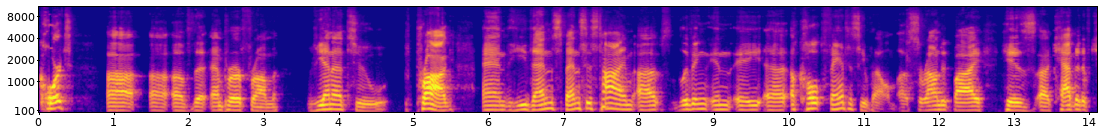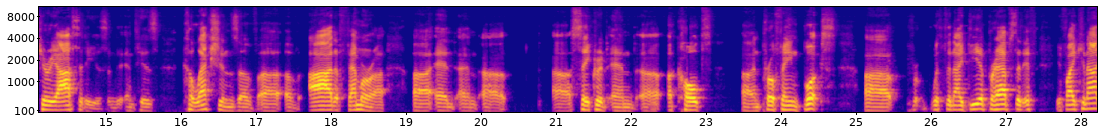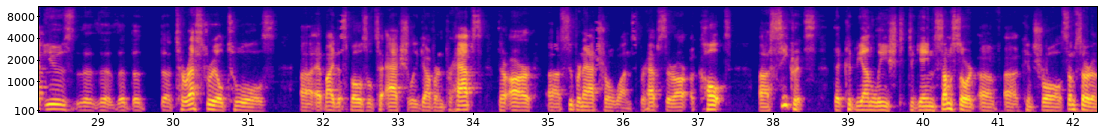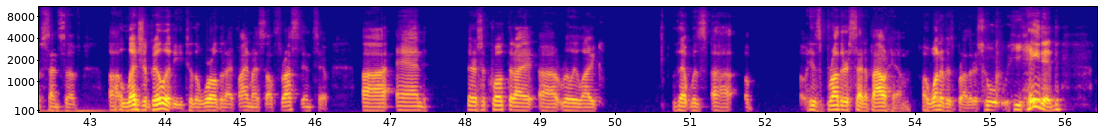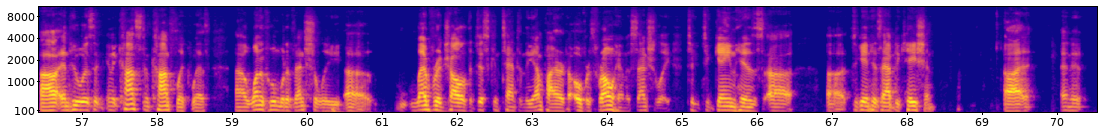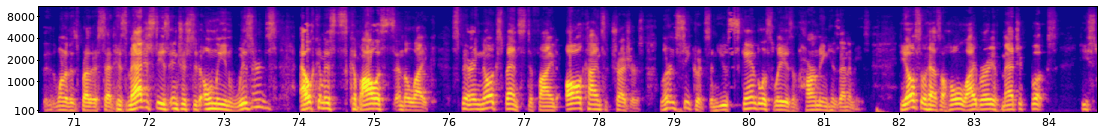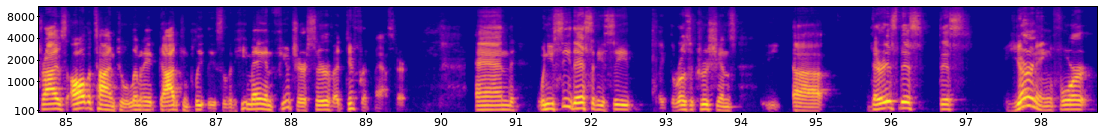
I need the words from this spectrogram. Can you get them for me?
court uh, uh of the emperor from Vienna to Prague, and he then spends his time uh, living in a uh, occult fantasy realm, surrounded by his cabinet of curiosities and, and his collections of uh, of odd ephemera uh, and and uh, uh sacred and uh, occult uh, and profane books, with an idea perhaps that if if I cannot use the the the, the terrestrial tools at my disposal to actually govern, perhaps there are supernatural ones. Perhaps there are occult secrets that could be unleashed to gain some sort of control, some sort of sense of uh, legibility to the world that I find myself thrust into. Uh, and there's a quote that I uh, really like that was uh, his brother said about him, uh, one of his brothers, who he hated uh, and who was in a constant conflict with, uh, one of whom would eventually uh, leverage all of the discontent in the empire to overthrow him, essentially to to gain his uh, uh, to gain his abdication. and it, one of his brothers said, "His Majesty is interested only in wizards, alchemists, kabbalists, and the like." Sparing no expense to find all kinds of treasures, learn secrets, and use scandalous ways of harming his enemies. He also has a whole library of magic books. He strives all the time to eliminate God completely so that he may in future serve a different master. And when you see this and you see like the Rosicrucians, uh, there is this this yearning for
